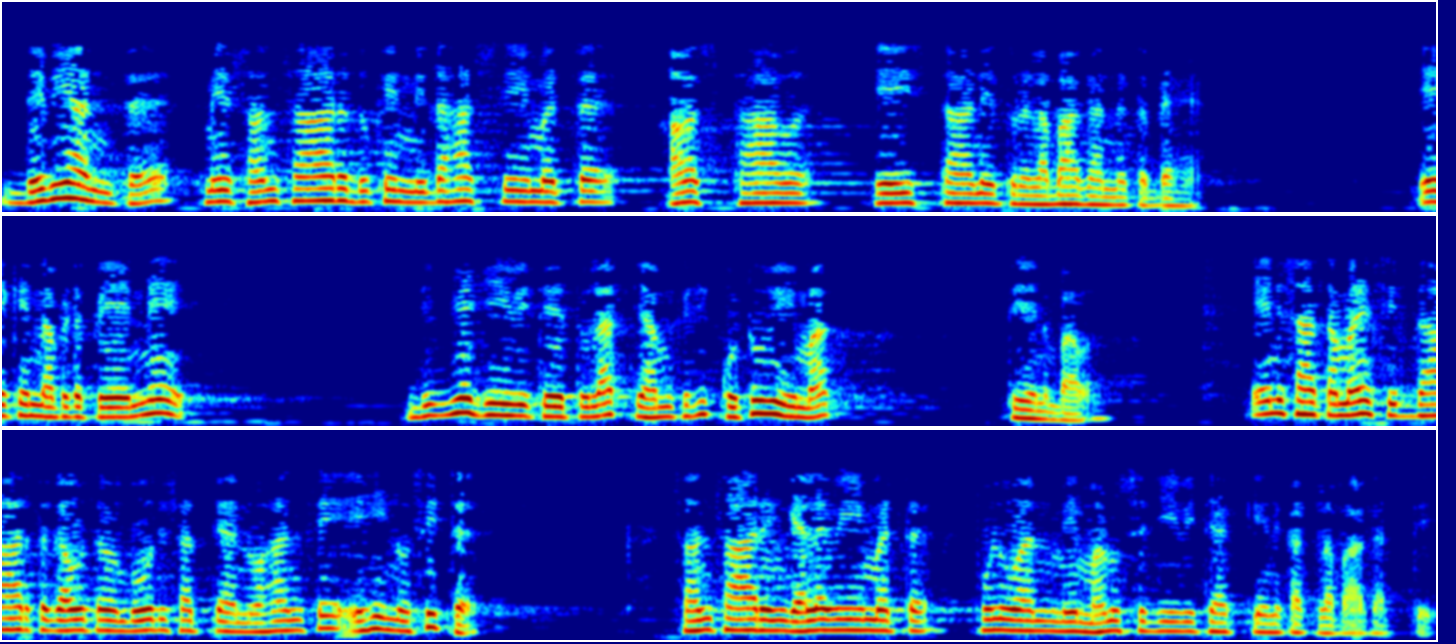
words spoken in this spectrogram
දෙවියන්ට මේ සංසාර දුකෙන් නිදහස් වීමට අවස්ථාව ඒ ස්ථානයේ තුල ලබා ගන්නට බෑ. ඒකෙන් අපිට පේන්නේ දිව්‍ය ජීවිතය තුලත් යම්කිසි කොටු වීමක් තියෙන බව. ඒ නිසා තමයි සිද්ධාර්ථ ගෞතම බෝධිසත්වයන් වහන්සේ එහි නොසිට සංසාරයෙන් ගැලවීමට පුළුවන් මේ මනුෂ්‍ය ජීවිතයක් කියන එකක් ලබා ගත්තේ.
